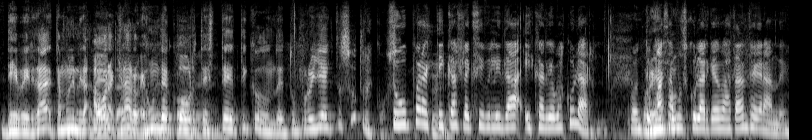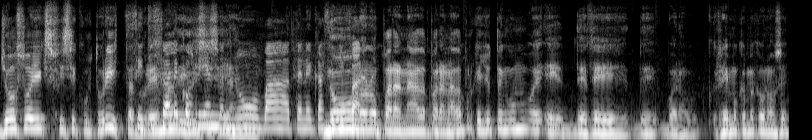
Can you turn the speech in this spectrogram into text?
De, verdad, está muy limitado. Ahora, claro, es un deporte estético donde tú proyectas otras cosas. ¿Tú practicas flexibilidad y cardiovascular? Con tu masa muscular que es bastante grande. Yo soy ex fisiculturista. Si tú sales corriendo, no vas a tener casi No, no, no, para nada, para nada, porque yo tengo, eh, desde, bueno, Remo que me conoce,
